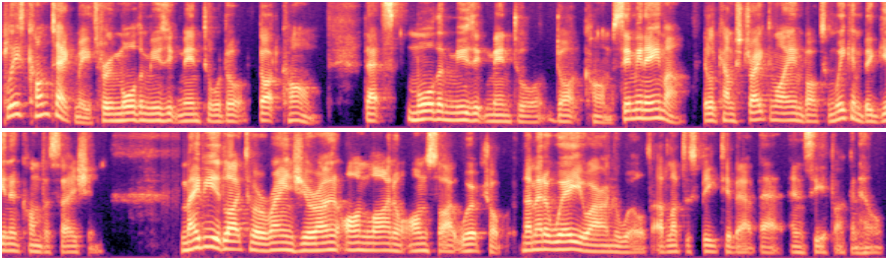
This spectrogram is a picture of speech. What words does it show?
please contact me through morethanmusicmentor.com. That's morethanmusicmentor.com. Send me an email It'll come straight to my inbox and we can begin a conversation. Maybe you'd like to arrange your own online or on site workshop, no matter where you are in the world. I'd love to speak to you about that and see if I can help.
